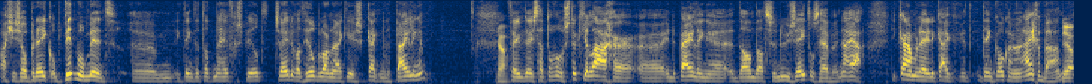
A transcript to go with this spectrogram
als je zou breken op dit moment. Um, ik denk dat dat mee heeft gespeeld. Tweede, wat heel belangrijk is, kijk naar de peilingen. Ja. VVD staat toch wel een stukje lager uh, in de peilingen dan dat ze nu zetels hebben. Nou ja, die Kamerleden kijken denk ook aan hun eigen baan. Ja.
